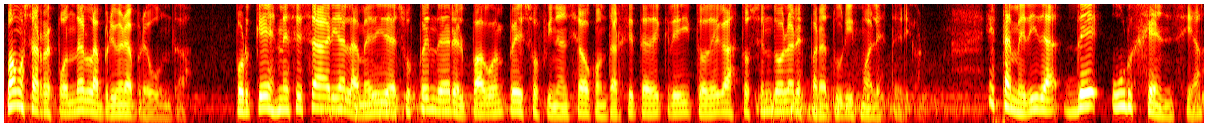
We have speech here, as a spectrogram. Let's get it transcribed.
Vamos a responder la primera pregunta. ¿Por qué es necesaria la medida de suspender el pago en pesos financiado con tarjeta de crédito de gastos en dólares para turismo al exterior? Esta medida de urgencia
